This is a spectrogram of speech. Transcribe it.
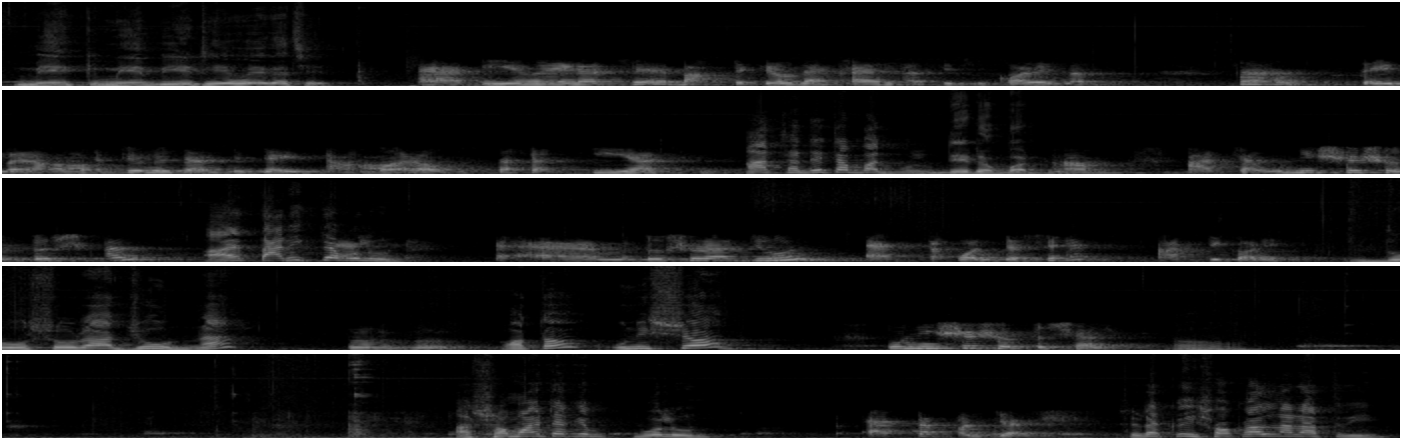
মেয়ে মেয়ে বিয়ে টিয়ে হয়ে গেছে? হ্যাঁ বিয়ে হয়ে গেছে বাচ্চাকেও দেখায় না কিছু করে না। হ্যাঁ তো এবার আমার জন্য জানতে চাই আমার অবস্থাটা কি আছে? আচ্ছা ডেট অফ বার্থ বলুন। ডেট অফ বার্থ আচ্ছা উনিশশো সত্তর সাল। আর তারিখটা বলুন। দোসরা জুন একটা পঞ্চাশে আরজি করে। দোসরা জুন না? কত? উনিশশো? উনিশশো সত্তর সাল। ও। আর সময়টাকে বলুন। একটা পঞ্চাশ। সেটা কি সকাল না রাত্রি?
